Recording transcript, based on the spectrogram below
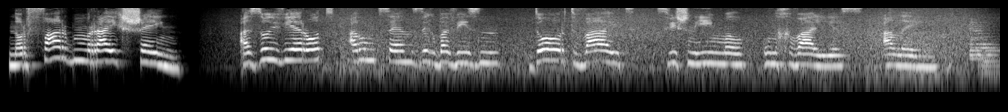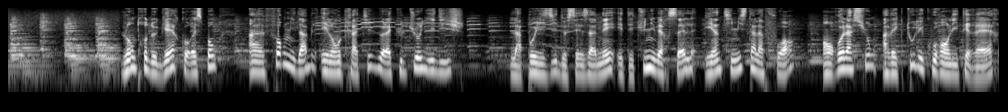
nor farben reich schein. Er. L'entre-deux-guerres correspond à un formidable élan créatif de la culture yiddish. La poésie de ces années était universelle et intimiste à la fois, en relation avec tous les courants littéraires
